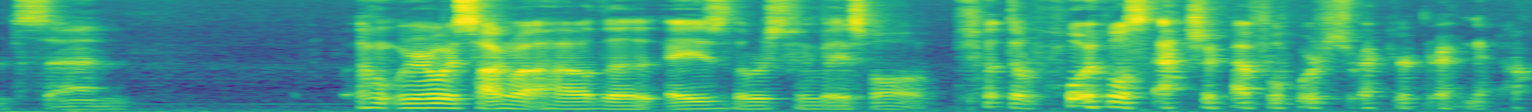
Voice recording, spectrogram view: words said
It's sad. We were always talking about how the A's are the worst team in baseball, but the Royals actually have a worse record right now.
